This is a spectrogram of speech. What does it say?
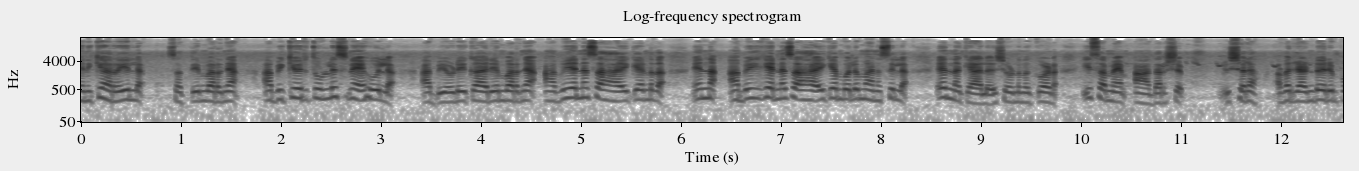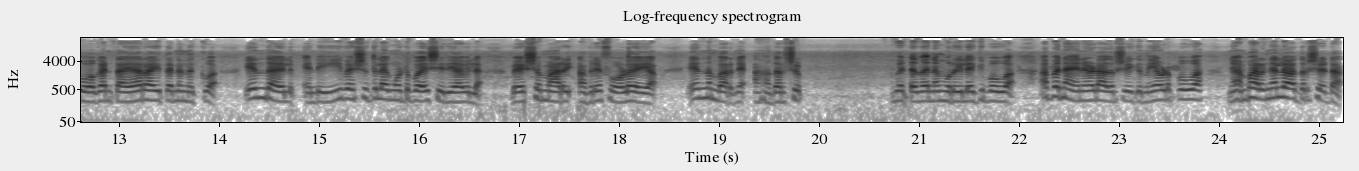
എനിക്കറിയില്ല. സത്യം പറഞ്ഞ അബിക്ക് ഒരു തുള്ളി സ്നേഹമില്ല അബിയോട് ഈ കാര്യം പറഞ്ഞ അബി എന്നെ സഹായിക്കേണ്ടതാ എന്ന അബിക്ക് എന്നെ സഹായിക്കാൻ പോലും മനസ്സില്ല എന്നൊക്കെ ആലോചിച്ചുകൊണ്ട് നിൽക്കുവാണ് ഈ സമയം ആദർശം. ഈശ്വര അവർ രണ്ടുപേരും പോകാൻ തയ്യാറായി തന്നെ നിൽക്കുക എന്തായാലും എന്റെ ഈ വേഷത്തിൽ അങ്ങോട്ട് പോയാൽ ശരിയാവില്ല. വേഷം മാറി അവരെ ഫോളോ ചെയ്യാം എന്നും പറഞ്ഞ് ആദർശം പെട്ടെന്ന് തന്നെ മുറിയിലേക്ക് പോവുക. അപ്പം നയനയോട് ആദർശിക്കും നീ എവിടെ പോവുക? ഞാൻ പറഞ്ഞല്ലോ ആദർശേട്ടാ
